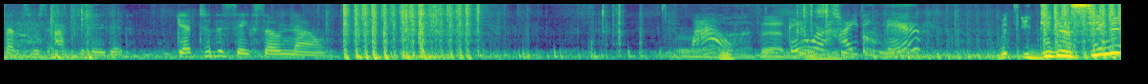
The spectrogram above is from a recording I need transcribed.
sensors activated. Get to the safe zone now. Wow, that they was were too hiding there. But he didn't see me?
